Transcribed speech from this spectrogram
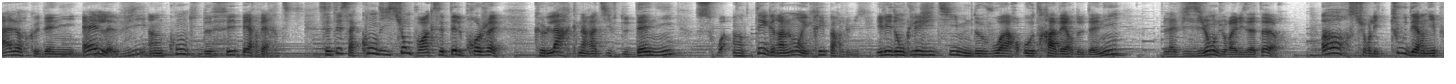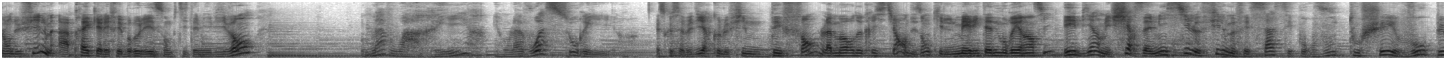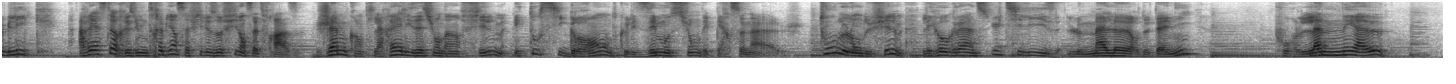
alors que Danny, elle, vit un conte de fées perverti. C'était sa condition pour accepter le projet, que l'arc narratif de Danny soit intégralement écrit par lui. Il est donc légitime de voir au travers de Danny la vision du réalisateur. Or, sur les tout derniers plans du film, après qu'elle ait fait brûler son petit ami vivant, on la voit rire et on la voit sourire. Est-ce que ça veut dire que le film défend la mort de Christian en disant qu'il méritait de mourir ainsi? Eh bien, mes chers amis, si le film fait ça, c'est pour vous toucher, vous, public. Ari Aster résume très bien sa philosophie dans cette phrase. J'aime quand la réalisation d'un film est aussi grande que les émotions des personnages. Tout le long du film, les Hograns utilisent le malheur de Danny pour l'amener à eux.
